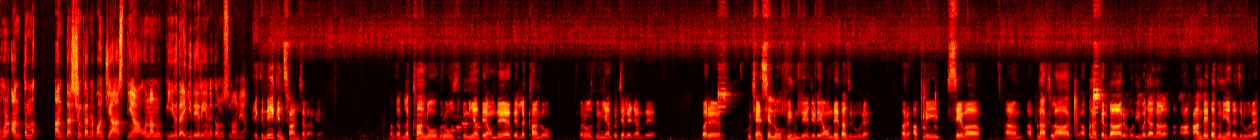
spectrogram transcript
ਹੁਣ ਅੰਤਮ ਅੰਤ ਦਰਸ਼ਨ ਕਰਨ ਪਹੁੰਚੀਆਂ ਹਸਤੀਆਂ ਉਹਨਾਂ ਨੂੰ ਕੀ ਵਿਦਾਇਗੀ ਦੇ ਰਹੀਆਂ ਨੇ ਤੁਹਾਨੂੰ ਸੁਣਾਉਨੇ ਆ ਇੱਕ ਨੇਕ ਇਨਸਾਨ ਚਲਾ ਗਿਆ ਮਤਲਬ ਲੱਖਾਂ ਲੋਕ ਰੋਜ਼ ਦੁਨੀਆ ਤੇ ਆਉਂਦੇ ਆ ਤੇ ਲੱਖਾਂ ਲੋਕ ਰੋਜ਼ ਦੁਨੀਆ ਤੋਂ ਚਲੇ ਜਾਂਦੇ ਆ ਪਰ ਕੁਝ ਐਸੇ ਲੋਕ ਵੀ ਹੁੰਦੇ ਆ ਜਿਹੜੇ ਆਉਂਦੇ ਤਾਂ ਜ਼ਰੂਰ ਹੈ ਪਰ ਆਪਣੀ ਸੇਵਾ ਅਮ, ਆਪਣਾ اخلاق ਆਪਣਾ ਕਿਰਦਾਰ ਉਹਦੀ ਵਜ੍ਹਾ ਨਾਲ ਆ- ਆਉਂਦੇ ਤਾਂ ਦੁਨੀਆ ਤੇ ਜ਼ਰੂਰ ਹੈ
